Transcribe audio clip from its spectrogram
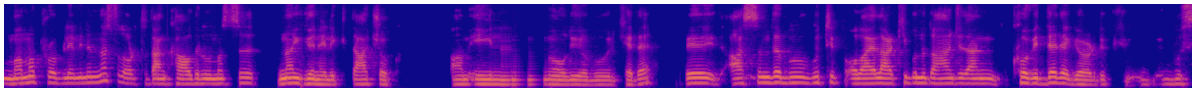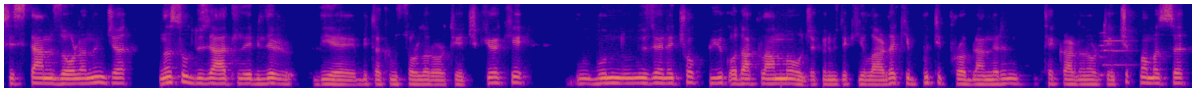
mama probleminin nasıl ortadan kaldırılmasına yönelik daha çok um, eğilimi oluyor bu ülkede. Ve aslında bu bu tip olaylar ki bunu daha önceden Covid'de de gördük. Bu sistem zorlanınca nasıl düzeltilebilir diye bir takım sorular ortaya çıkıyor ki bu, bunun üzerine çok büyük odaklanma olacak önümüzdeki yıllarda ki bu tip problemlerin tekrardan ortaya çıkmaması,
